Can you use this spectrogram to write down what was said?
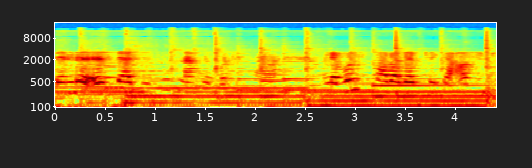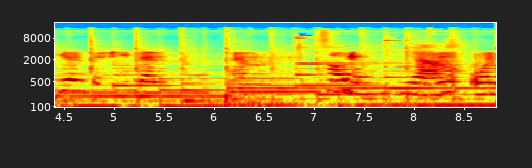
finde, ist ja die Suche nach dem Wunschzauber. Und der Wunschzauber setzt sich ja aus vielen verschiedenen ähm, Zauber. Ja. Und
